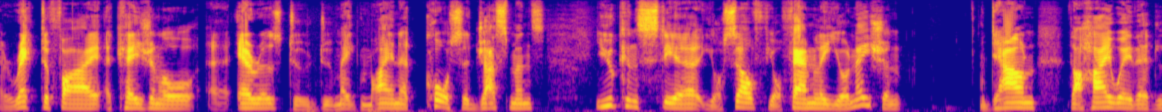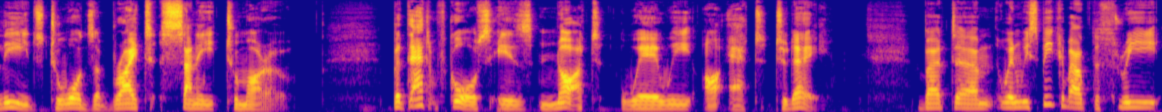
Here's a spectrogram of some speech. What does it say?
uh, rectify occasional uh, errors, to, to make minor course adjustments. You can steer yourself, your family, your nation down the highway that leads towards a bright, sunny tomorrow. But that, of course, is not where we are at today. But um, when we speak about the three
